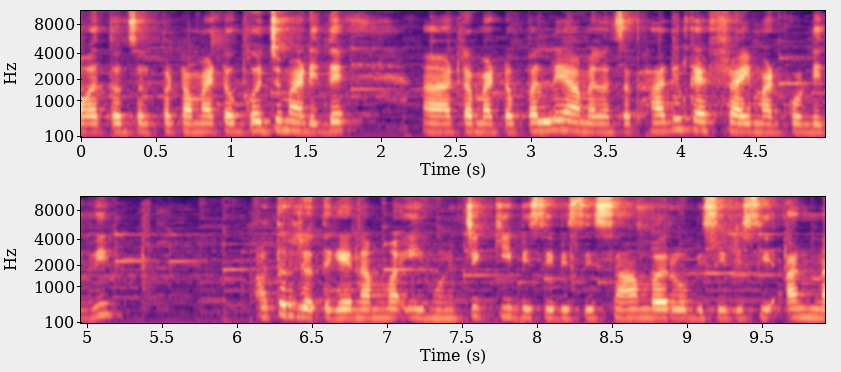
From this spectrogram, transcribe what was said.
ಅವತ್ತೊಂದು ಸ್ವಲ್ಪ ಟೊಮ್ಯಾಟೊ ಗೊಜ್ಜು ಮಾಡಿದ್ದೆ. ಟೊಮ್ಯಾಟೊ ಪಲ್ಯ, ಆಮೇಲೆ ಒಂದು ಸ್ವಲ್ಪ ಹಾಗಲಕಾಯಿ ಫ್ರೈ ಮಾಡ್ಕೊಂಡಿದ್ವಿ. ಅದ್ರ ಜೊತೆಗೆ ನಮ್ಮ ಈ ಹುಣಚಿಕ್ಕಿ ಬಿಸಿ ಬಿಸಿ ಸಾಂಬಾರು, ಬಿಸಿ ಬಿಸಿ ಅನ್ನ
